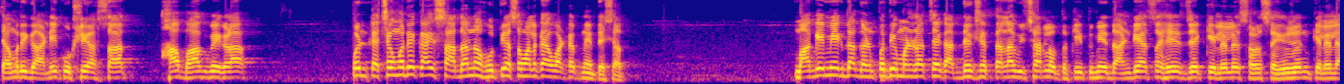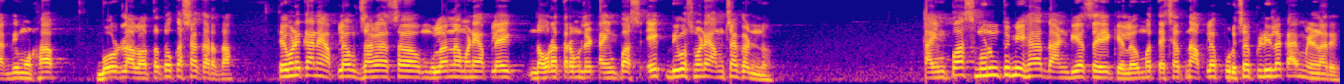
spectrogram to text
त्यामध्ये गाणी कुठली असतात. हा भाग वेगळा. पण त्याच्यामध्ये काही साधनं होती असं मला काय वाटत नाही त्याच्यात. मागे मी एकदा गणपती मंडळाचे एक अध्यक्ष त्यांना विचारलं होतं की तुम्ही दांडियाचं हे जे केलेलं सह संयोजन केलेलं अगदी मोठा बोर्ड लावला होता तो कसा करता? ते म्हणे काय नाही आपल्या सगळ्या असं मुलांना म्हणे आपल्या एक नवरात्रामध्ये टाईमपास एक दिवस म्हणे आमच्याकडनं. टाईमपास म्हणून तुम्ही ह्या दांडियाचं हे केलं मग त्याच्यातनं आपल्या पुढच्या पिढीला काय मिळणार आहे?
